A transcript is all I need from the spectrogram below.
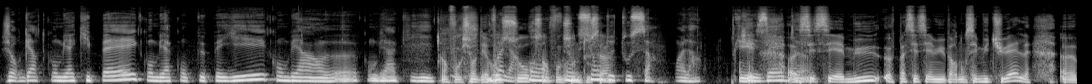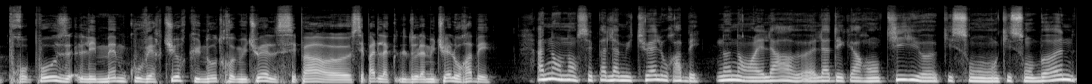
je regarde combien qui payent, combien qu'on peut payer, combien, euh, combien qui. En fonction des ressources, en, fonction, de tout ça. de tout ça, voilà. Et euh, ces CMU, pas ces CMU, pardon, ces mutuelles proposent les mêmes couvertures qu'une autre mutuelle. C'est pas, c'est pas de la, de la mutuelle au rabais. Ah non, non, c'est pas de la mutuelle au rabais. Non, non, elle a, euh, elle a des garanties euh, qui, sont, qui sont bonnes.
